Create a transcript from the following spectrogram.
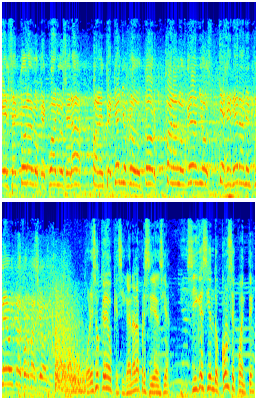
El sector agropecuario será para el pequeño productor, para los gremios que generan empleo y transformación. Por eso creo que si gana la presidencia y sigue siendo consecuente,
